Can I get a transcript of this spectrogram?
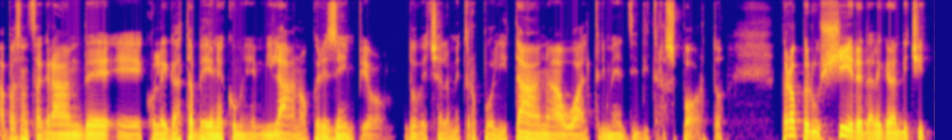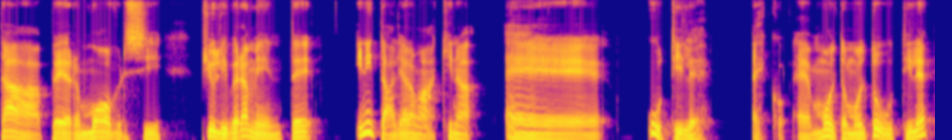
abbastanza grande e collegata bene come Milano, per esempio, dove c'è la metropolitana o altri mezzi di trasporto. Però per uscire dalle grandi città, per muoversi più liberamente, in Italia la macchina è utile, ecco, è molto molto utile.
